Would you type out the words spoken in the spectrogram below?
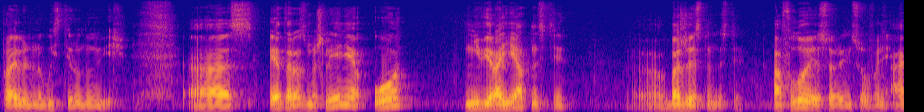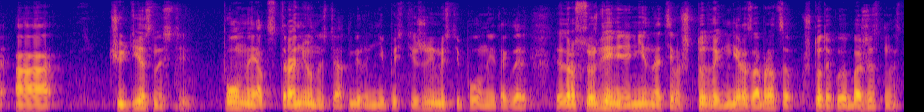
правильно выстиранную вещь. Это размышление о невероятности божественности, о флое Соренцов, о чудесности, полной отстраненности от мира, непостижимости полной и так далее. Это рассуждение не на тему, что не разобраться, что такое божественность.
